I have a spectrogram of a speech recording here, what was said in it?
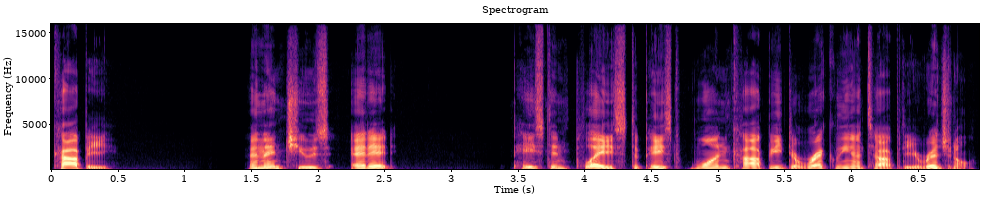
Copy, and then choose Edit, Paste in Place to paste one copy directly on top of the original.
